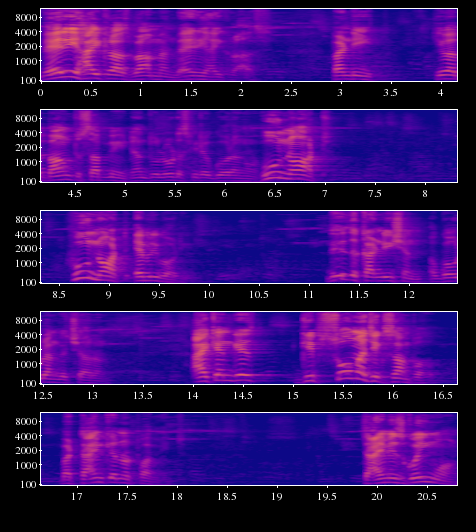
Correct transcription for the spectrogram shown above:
very high class Brahman, very high class Pandit, he was bound to submit unto lotus feet of Gauranga. Who not? Who not? Everybody. This is the condition of Gauranga Charan. I can give so much example, but time cannot permit. Time is going on.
